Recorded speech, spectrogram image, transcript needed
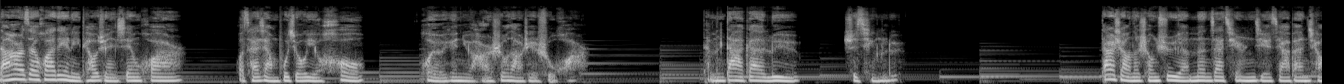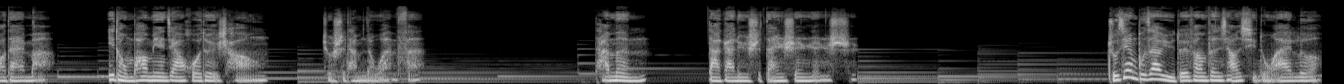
男孩在花店里挑选鲜花，我猜想不久以后会有一个女孩收到这束花。他们大概率是情侣。大厂的程序员们在情人节加班敲代码，一桶泡面加火腿肠就是他们的晚饭。他们大概率是单身人士，逐渐不再与对方分享喜怒哀乐，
